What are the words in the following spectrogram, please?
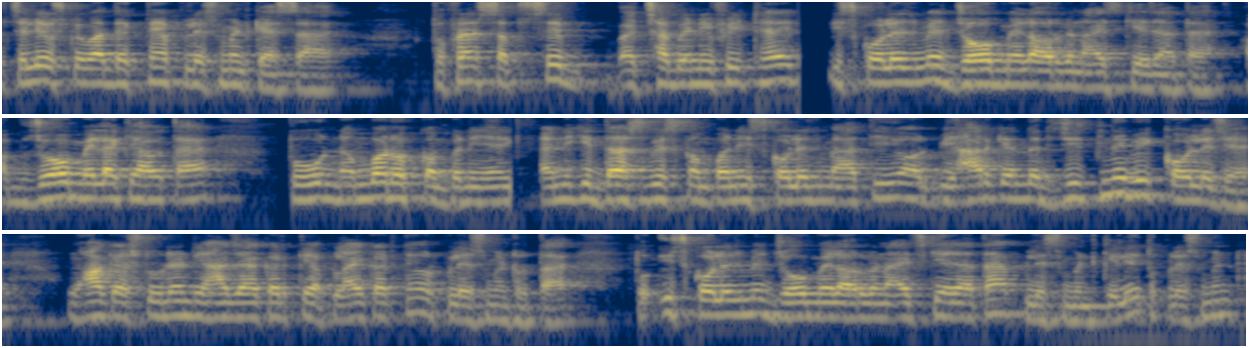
तो चलिए उसके बाद देखते हैं प्लेसमेंट कैसा है। तो फ्रेंड्स, सबसे अच्छा बेनिफिट है, इस कॉलेज में जॉब मेला ऑर्गेनाइज किया जाता है। अब जॉब मेला क्या होता है? तो नंबर ऑफ़ कंपनी है, यानी कि 10-20 कंपनी इस कॉलेज में आती है और बिहार के अंदर जितने भी कॉलेज है, वहाँ के स्टूडेंट यहाँ जा करके अप्लाई करते हैं और प्लेसमेंट होता है। तो इस कॉलेज में जॉब मेला ऑर्गेनाइज किया जाता है प्लेसमेंट के लिए तो प्लेसमेंट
